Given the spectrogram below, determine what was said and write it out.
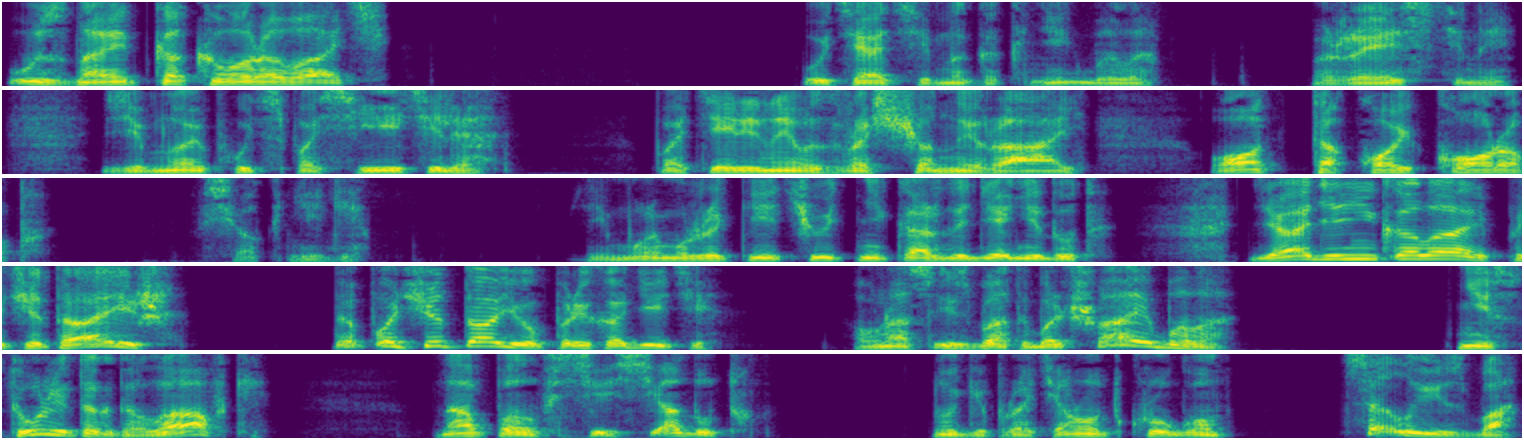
узнает, как воровать. У тяти много книг было. Божественный, земной путь спасителя, потерянный возвращенный рай, вот такой короб. Все книги. Зимой мужики чуть не каждый день идут. Дядя Николай, почитаешь? Да почитаю, приходите. А у нас изба-то большая была. Не стулья тогда, лавки. На пол все сядут, ноги протянут кругом. Целая изба.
